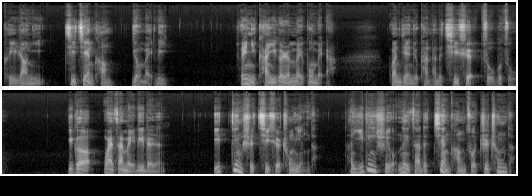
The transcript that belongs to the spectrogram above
可以让你既健康又美丽。所以你看一个人美不美啊？关键就看他的气血足不足。一个外在美丽的人。一定是气血充盈的，他一定是有内在的健康做支撑的。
